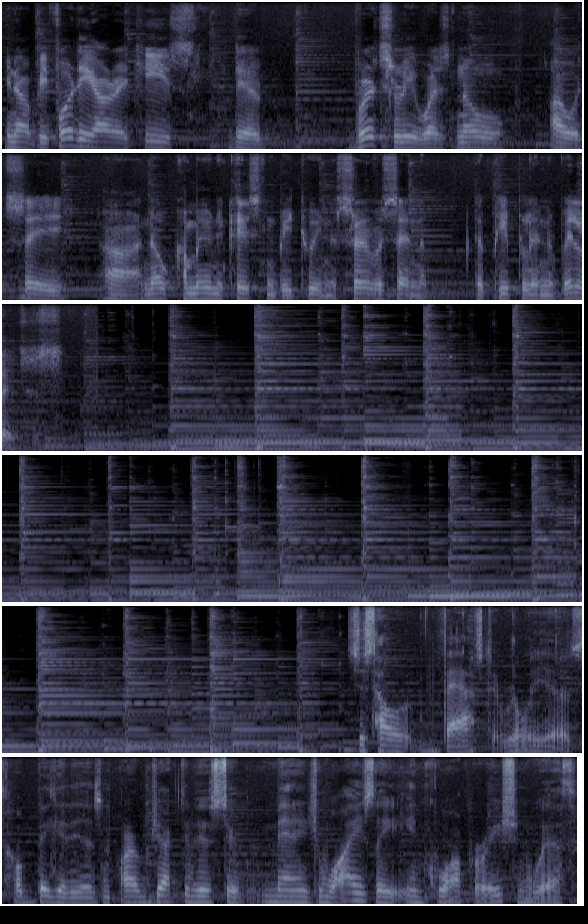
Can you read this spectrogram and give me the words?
You know, before the RITs, there virtually was no, I would say, uh, no communication between the service and the, the people in the villages. It's just how vast it really is, how big it is. Our objective is to manage wisely in cooperation with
